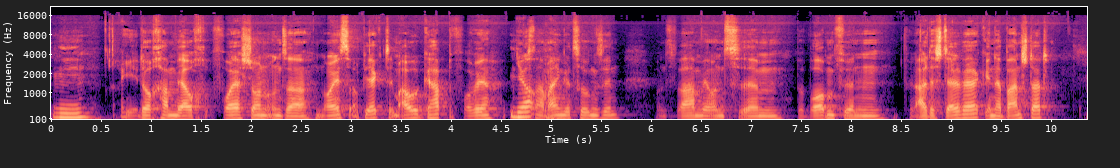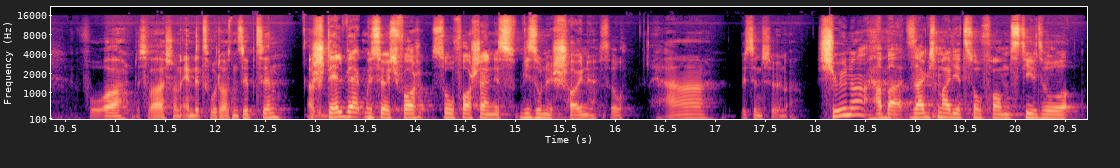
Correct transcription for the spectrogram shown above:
Mhm. Jedoch haben wir auch vorher schon unser neues Objekt im Auge gehabt, bevor wir in ja. Dossenheim eingezogen sind. Und zwar haben wir uns ähm, beworben für ein, für ein altes Stellwerk in der Bahnstadt. Vor, das war schon Ende 2017. Also Stellwerk müsst ihr euch vor, so vorstellen, ist wie so eine Scheune. So. Ja, bisschen schöner. Schöner, aber sag ich mal jetzt so vom Stil so.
